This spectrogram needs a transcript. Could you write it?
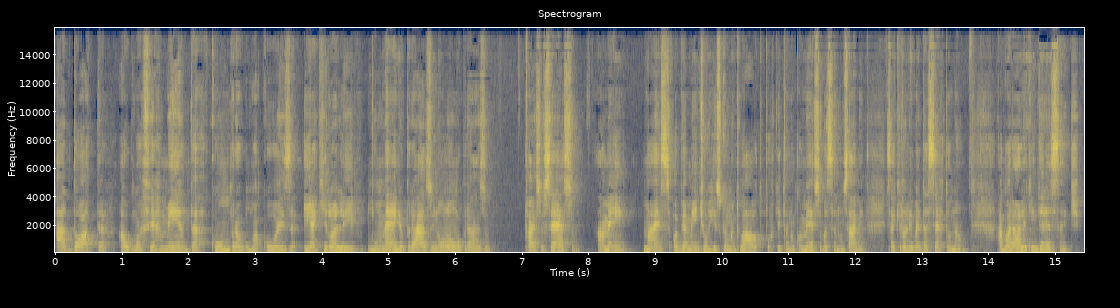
adota alguma ferramenta, compra alguma coisa e aquilo ali no médio prazo e no longo prazo faz sucesso, amém. Mas, obviamente, o risco é muito alto, porque está no começo, você não sabe se aquilo ali vai dar certo ou não. Agora, olha que interessante.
